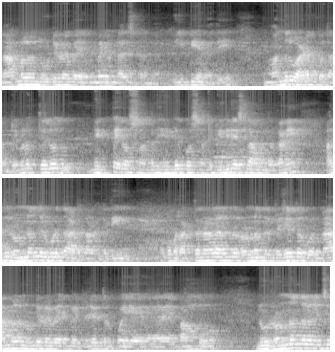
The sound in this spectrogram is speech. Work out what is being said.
నార్మల్గా నూట ఇరవై ఎనభై ఉండాల్సిన బీపీ అనేది. మందులు వాడకపోతా అంటే మనకు తెలియదు నెక్ పెయిన్ వస్తుంటుంది హెడ్ ఎక్ వస్తుంటుంది గిడినెస్ లాగా ఉంటుంది. కానీ అది రెండు వందలు కూడా దాటుతూ ఉంటుంది. ఒక రక్తనాళాలలో రెండు వందల ప్రెషర్తో నార్మల్గా నూట ఇరవై ఎనభై ప్రెషర్తో పోయే పంపు నువ్వు రెండు వందల నుంచి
